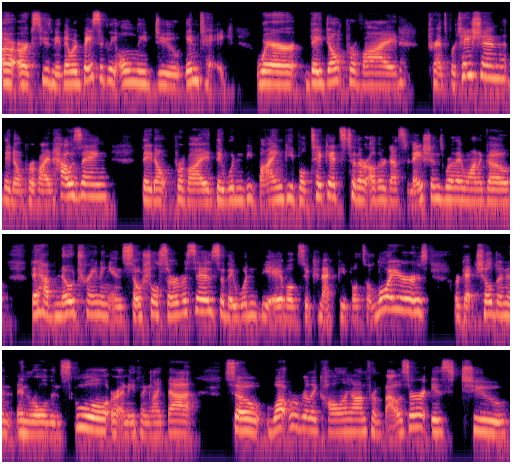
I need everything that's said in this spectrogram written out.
or, or excuse me, they would basically only do intake, where they don't provide transportation, they don't provide housing, they don't provide, they wouldn't be buying people tickets to their other destinations where they want to go. They have no training in social services, so they wouldn't be able to connect people to lawyers or get children en- enrolled in school or anything like that. So, what we're really calling on from Bowser is to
